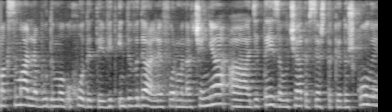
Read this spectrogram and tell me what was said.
Максимально будемо уходити від індивідуальної форми навчання, а дітей залучати все ж таки до школи.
